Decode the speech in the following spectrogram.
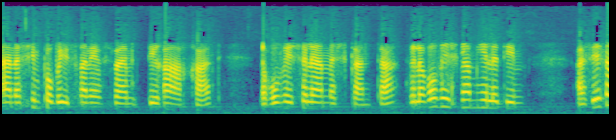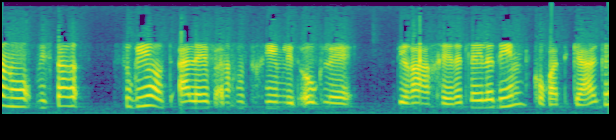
האנשים פה בישראל יש להם דירה אחת, לרוב יש עליה משכנתה, ולרוב יש גם ילדים. אז יש לנו מספר סוגיות. א', אנחנו צריכים לדאוג לדירה אחרת לילדים, קורת גג.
